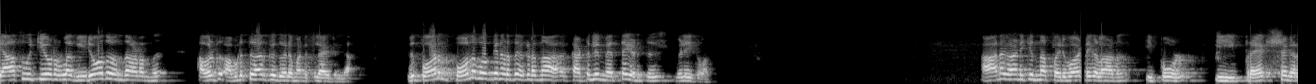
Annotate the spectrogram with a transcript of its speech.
ഗ്യാസ് കുറ്റിയോടുള്ള വിരോധം എന്താണെന്ന് അവർ അവിടുത്തുകാർക്ക് ഇതുവരെ മനസ്സിലായിട്ടില്ല. ഇത് പോ പോന്ന പോക്കിനടുത്ത് കിടന്ന കട്ടിലും മെത്തയെടുത്ത് വെളിയിൽ കളഞ്ഞു. ആന കാണിക്കുന്ന പരിപാടികളാണ് ഇപ്പോൾ ഈ പ്രേക്ഷകർ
